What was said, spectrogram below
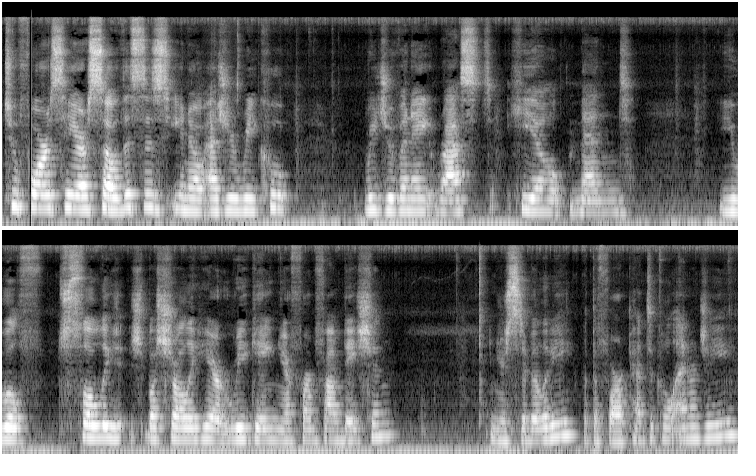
two fours here. So this is, you know, as you recoup, rejuvenate, rest, heal, mend, you will slowly but surely here regain your firm foundation and your stability with the Four Pentacle energy.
